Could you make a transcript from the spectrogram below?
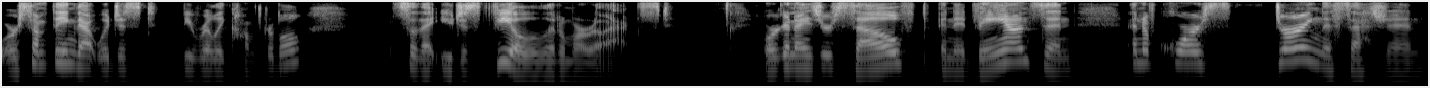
or something that would just be really comfortable so that you just feel a little more relaxed organize yourself in advance and and of course during this session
